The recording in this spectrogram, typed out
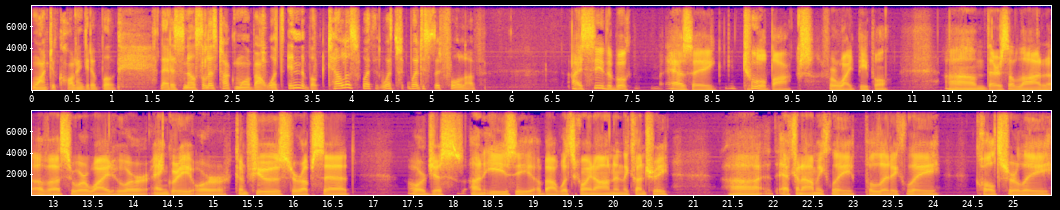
want to call and get a book, let us know. So let's talk more about what's in the book. Tell us what what's what is it full of. I see the book as a toolbox for white people. Um, there's a lot of us who are white who are angry or confused or upset or just uneasy about what's going on in the country, uh, economically, politically, culturally,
